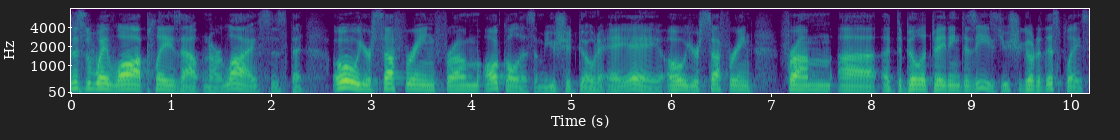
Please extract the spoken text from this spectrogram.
This is the way law plays out in our lives is that, oh, you're suffering from alcoholism, you should go to AA. Oh, you're suffering from uh, a debilitating disease, you should go to this place.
